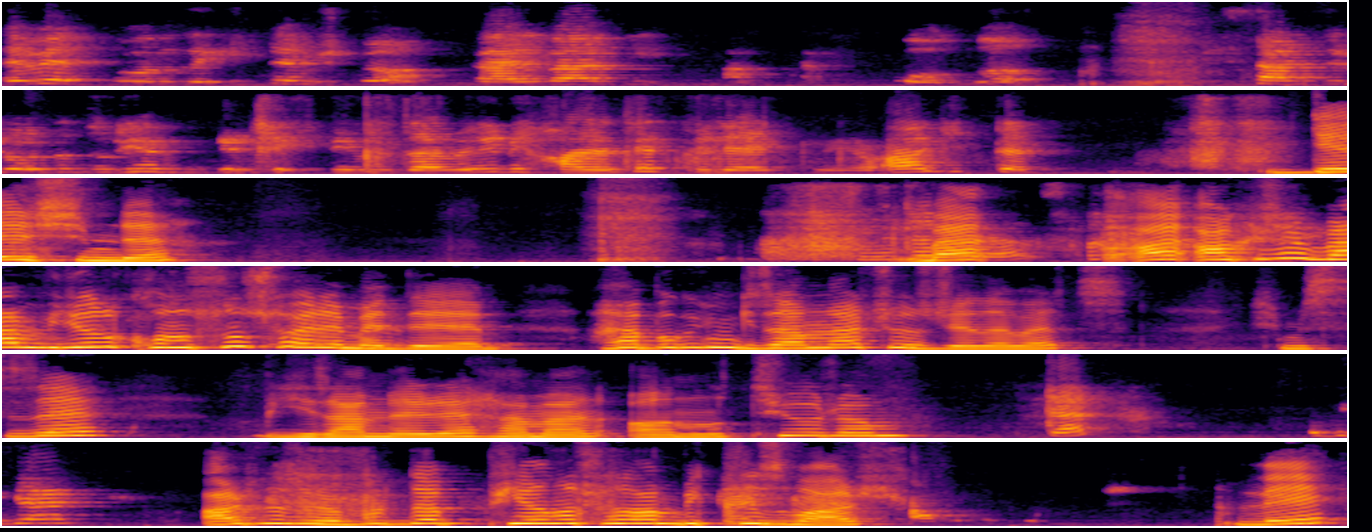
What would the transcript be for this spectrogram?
Evet bu arada gitmemiş o. Galiba bir aksilik oldu. Bir saattir orada duruyor video çektiğimizden beri bir hareket bile etmiyor. Aa gitti. Gelin şimdi. Şimdi Ben arkadaşlar ben videonun konusunu söylemedim. Ha bugün gizemler çözeceğiz evet. Şimdi size gizemleri hemen anlatıyorum. Gel. Hadi gel. Arkadaşlar burada piyano çalan bir kız var. Ve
